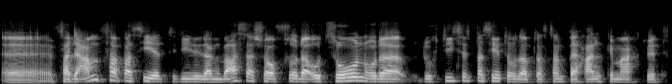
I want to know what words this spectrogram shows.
äh, Verdampfer passiert, die dann Wasserstoff oder Ozon oder durch dieses passiert oder ob das dann per Hand gemacht wird,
